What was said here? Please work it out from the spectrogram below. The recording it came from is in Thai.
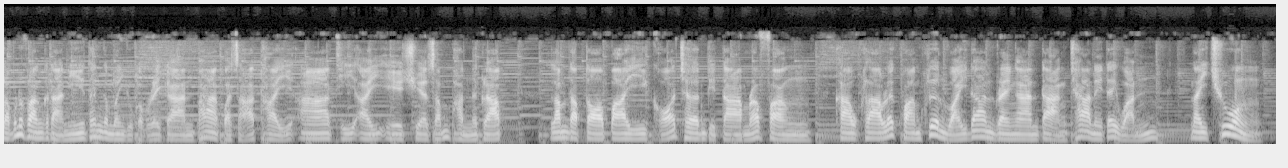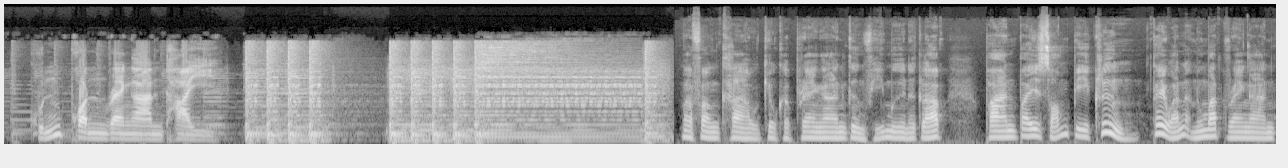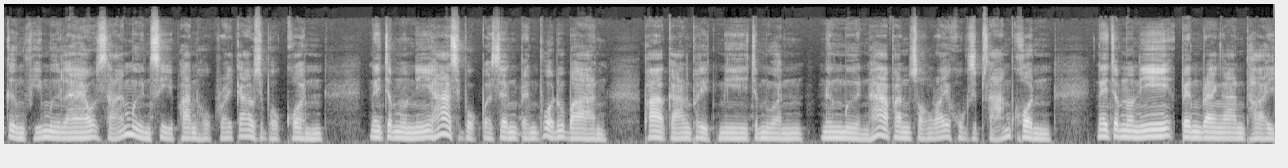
ครับผู้ฟังขณะนี้ท่านกำลังอยู่กับรายการภาคภาษาไทย RTI เอเชียสัมพันธ์นะครับลำดับต่อไปขอเชิญติดตามรับฟัง ข่าวคราวและความเคลื่อนไหวด้านแรงงานต่างชาติในไต้หวัน ในช่วง ขุนพลแรงงานไทย มาฟังข่าวเกี่ยวกับแรงงานกึ่งฝีมือนะครับ ผ่านไป 2 ปีครึ่ง ไต้หวันอนุมัติแรงงานกึ่งฝีมือแล้ว 34,696 คน ในจำนวนนี้ 56%เป็นผู้อนุบาล ภาคการผลิตมีจำนวน 15,263 คน ในจำนวนนี้เป็นแรงงานไทย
